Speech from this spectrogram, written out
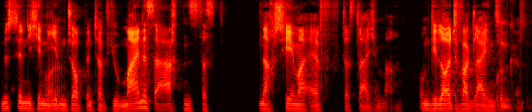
müsst ihr nicht in Voll. jedem Jobinterview meines Erachtens das nach Schema F das gleiche machen, um die Leute vergleichen zu Und können.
